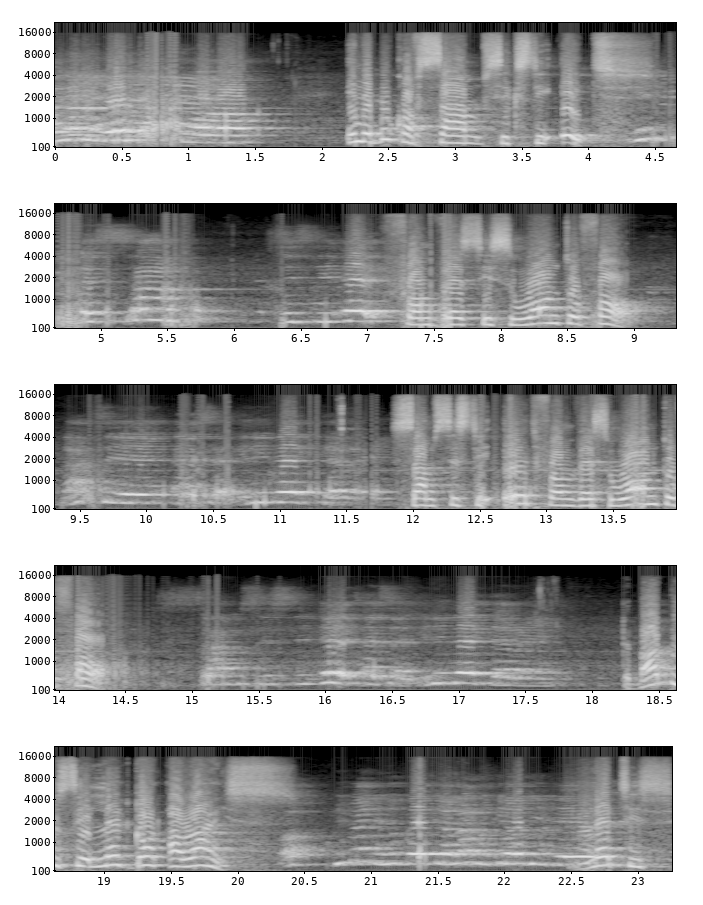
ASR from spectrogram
Ọlọ́run yóò jà fún ọ. In the book of Psalm 68, Nínú ìwé Sáàmù sixty eight from verses 1 to 4, láti ẹsẹ̀ kìíní dé ìkẹrẹ. Psalm 68 from verse 1 to 4. psalm sixty eight ẹsẹ̀ kìíní lé kẹrin. The Bible says, Let God arise, Ọ- bíbélì wípé kí ọlọ́run kí ó dìde. let his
